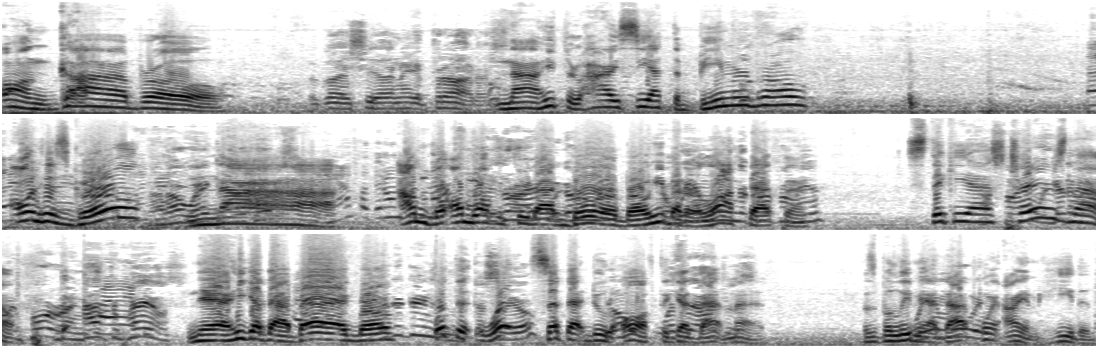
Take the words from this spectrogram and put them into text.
On God, bro. Look at that shit that nigga throw at us. Nah, he threw Hi-C at the beamer, bro. On his girl? No, nah. I'm go- I'm walking through that door, bro. He better lock that thing. Sticky ass chairs now. Have to pay us. Yeah, he got that bag, bro. What the what set that dude off to get that address? mad? Because believe me, at that point, I am heated.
